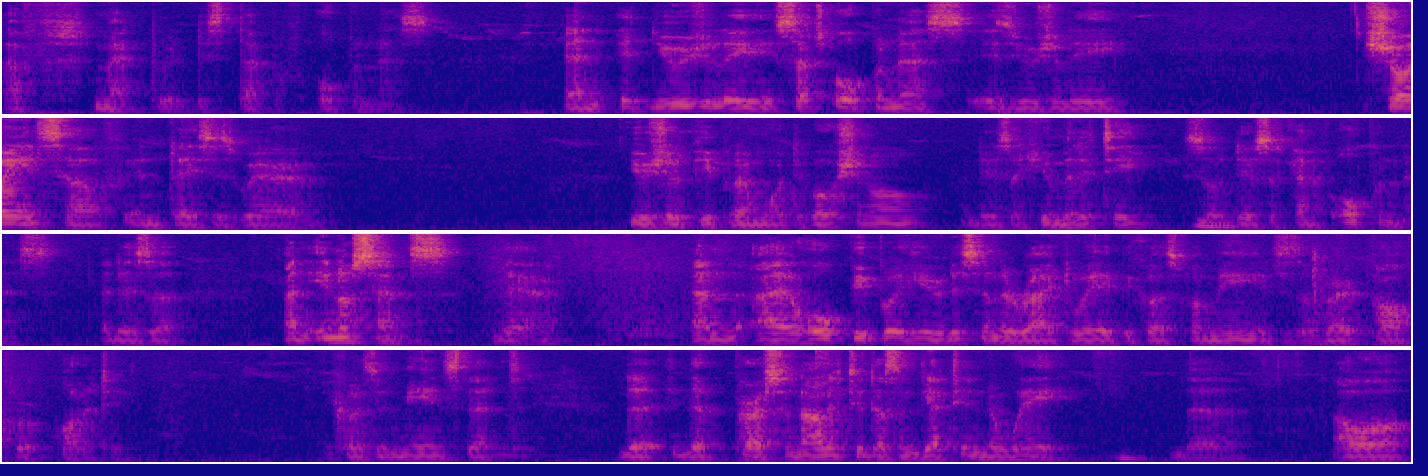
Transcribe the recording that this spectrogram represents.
I've met with this type of openness. And it usually, such openness is usually showing itself in places where usually people are more devotional, there's a humility, so Mm. there's a kind of openness, and there's a, an innocence there. And I hope people hear this in the right way because for me it is a very powerful quality. Because it means that the, the personality doesn't get in the way. The, our,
